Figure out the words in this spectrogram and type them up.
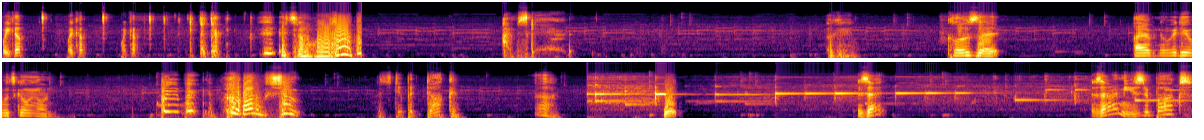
Wake up. Wake up. Wake up. It's not over. Close that. I have no idea what's going on. Oh shoot! Stupid duck. Ugh. What? Is that? Is that a music box?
